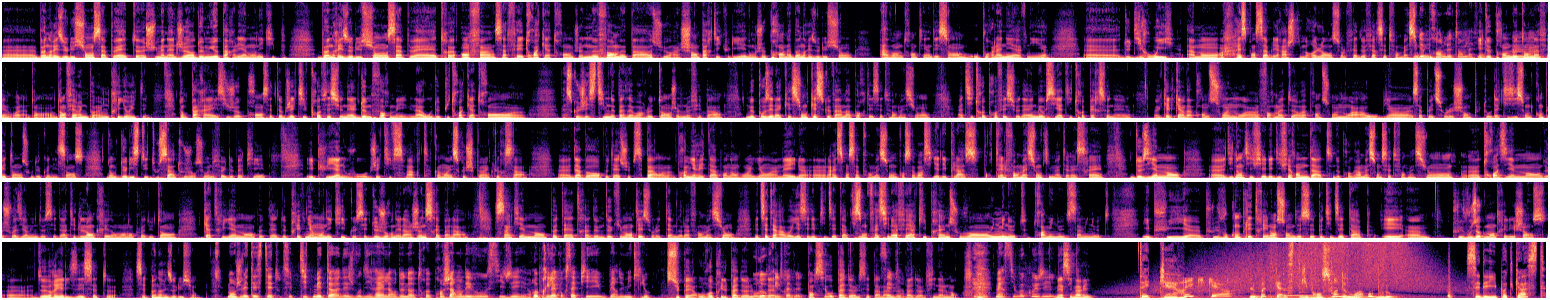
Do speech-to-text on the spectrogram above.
Euh, Bonne résolution, ça peut être je suis manager de mieux parler à mon équipe. Bonne résolution, ça peut être enfin, ça fait 3-4 ans que je ne me forme pas sur un champ particulier, donc je prends la bonne résolution avant le 31 décembre ou pour l'année à venir, euh, de dire oui à mon responsable RH qui me relance sur le fait de faire cette formation et de prendre le temps de la et faire. de prendre le temps de la Mhm. faire, voilà, d'en d'en faire une, une priorité. Donc pareil, si je prends cet objectif professionnel de me former, là où depuis 3-4 ans, euh, parce que j'estime ne pas avoir le temps, je ne le fais pas, me poser la question, qu'est-ce que va m'apporter cette formation à titre professionnel, mais aussi à titre personnel? Euh, Quelqu'un va prendre soin de moi, un formateur va prendre soin de moi, ou bien ça peut être sur le champ plutôt d'acquisition de compétences ou de connaissances. Donc de lister tout ça, toujours sur une feuille de papier. Et puis à nouveau, objectif SMART. Comment est-ce que je peux inclure ça? Euh, D'abord, peut-être, je ne sais pas, en première étape, en envoyant un mail à la responsable formation pour savoir s'il y a des places pour telle formation qui m'intéresserait. Deuxièmement, euh, d'identifier les différentes dates de programmation de cette formation. Euh, troisièmement, de choisir l'une de ces dates et de l'ancrer dans mon emploi du temps. Quatrièmement, peut-être de prévenir mon équipe que ces deux journées-là, je ne serai pas là. Cinquièmement, peut-être de me documenter sur le thème de la formation, etc. Vous voyez, c'est des petites étapes qui sont faciles à faire, qui prennent souvent une minute, trois minutes, cinq minutes. Et puis, euh, plus vous compléterez l'ensemble de ces petites étapes et euh, plus vous augmenterez les chances euh, de réaliser cette, cette bonne résolution. Bon, je vais tester toutes ces petites méthodes et je vous dirai lors de notre prochain rendez-vous si j'ai repris la course à pied ou perdu mes kilos. Super, ou repris le paddle Ou repris le paddle. Pensez au paddle, c'est pas mal C'est le paddle finalement. Merci beaucoup Gilles. Merci Marie. Take Care, Take care. le podcast qui prend soin de moi au boulot. CDI Podcast.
